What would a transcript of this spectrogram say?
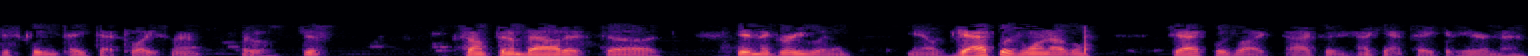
just couldn't take that place, man. It was just something about it. uh Didn't agree with them. You know, Jack was one of them. Jack was like, I couldn't, I can't take it here, man.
